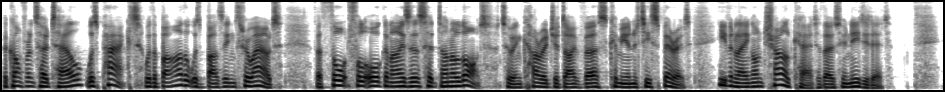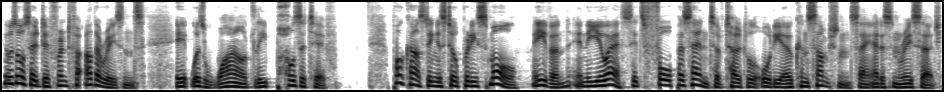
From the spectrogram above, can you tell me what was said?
The conference hotel was packed with a bar that was buzzing throughout. The thoughtful organisers had done a lot to encourage a diverse community spirit, even laying on childcare to those who needed it. It was also different for other reasons. It was wildly positive. Podcasting is still pretty small, even in the US. It's 4% of total audio consumption, say Edison Research,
